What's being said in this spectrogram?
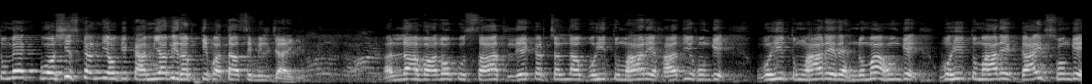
तुम्हें कोशिश करनी होगी, कामयाबी रब की पता से मिल जाएगी। अल्लाह वालों को साथ लेकर चलना, वही तुम्हारे हादी होंगे, वही तुम्हारे रहनुमा होंगे, वही तुम्हारे गाइड्स होंगे,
